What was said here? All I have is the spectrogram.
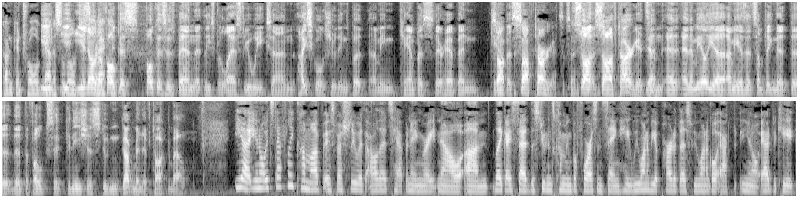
gun control got you, us a little. You, you know, the focus focus has been at least for the last few weeks on high school shootings, but I mean, campus there have been campus soft, soft targets, soft, soft targets, yeah. and, and, and Amelia, I mean, is that something that the that the folks at Canisius student government have talked about? Yeah, you know, it's definitely come up, especially with all that's happening right now. Um, like I said, the students coming before us and saying, "Hey, we want to be a part of this. We want to go act, you know, advocate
